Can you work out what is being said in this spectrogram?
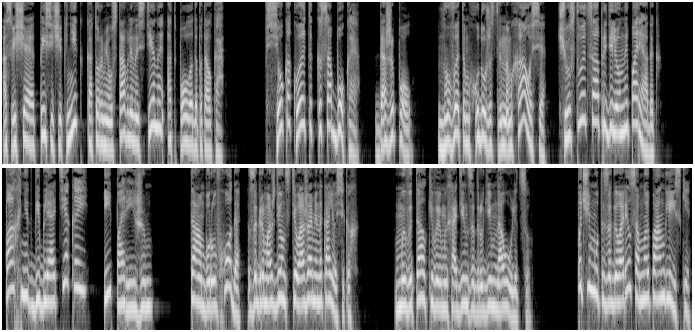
освещая тысячи книг, которыми уставлены стены от пола до потолка. Все какое-то кособокое, даже пол. Но в этом художественном хаосе чувствуется определенный порядок. Пахнет библиотекой и Парижем. Тамбур у входа загроможден стеллажами на колесиках. Мы выталкиваем их один за другим на улицу. «Почему ты заговорил со мной по-английски?»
